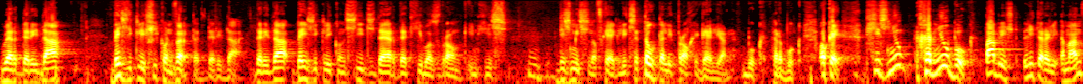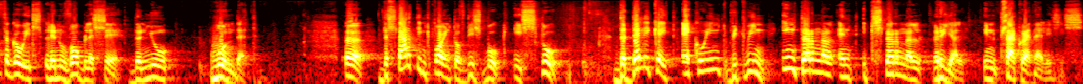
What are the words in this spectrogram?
where Derrida, basically she converted Derrida. Derrida basically concedes there that he was wrong in his dismissal of Hegel. It's a totally pro-Hegelian book, her book. Okay, his new, her new book, published literally a month ago, it's Le Nouveau Blessé, The New Wounded. Uh, the starting point of this book is to the delicate echoing between internal and external real in psychoanalysis.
